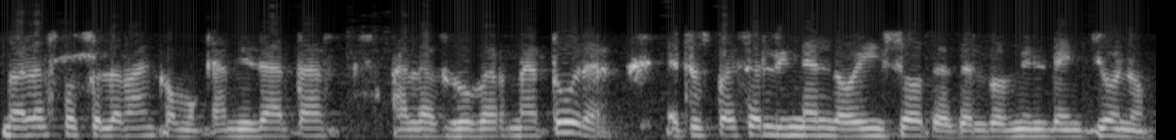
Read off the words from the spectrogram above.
no las postulaban como candidatas a las gubernaturas. Entonces, pues el INE lo hizo desde el 2021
